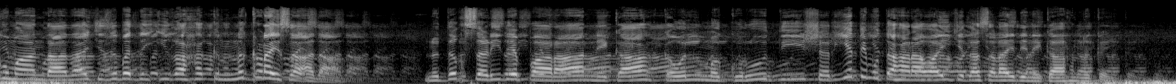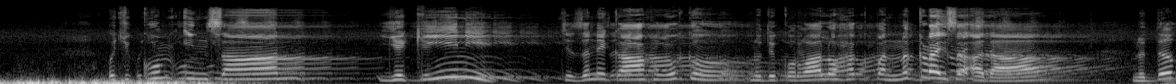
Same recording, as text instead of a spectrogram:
ګمان داده چی زه به د ایغه حق نه کړای سه ادا نو دغ سړی د پاره نکاح کول مکروه دی شریعت مطهره وایی چی دا سړای دی نکاح نه کوي او چی کوم انسان یقینی چه زه نکاح وکړ نو د کوروالو حق په نه کړای سه ادا نو دغ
